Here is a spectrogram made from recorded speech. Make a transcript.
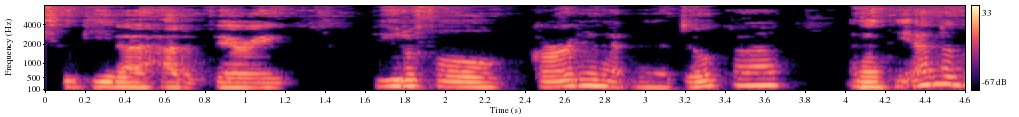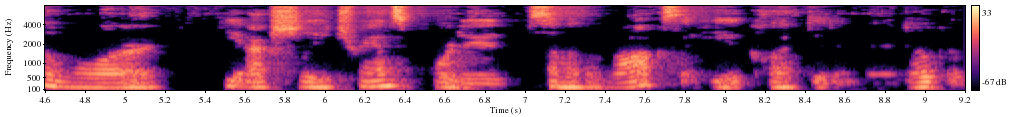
Kogita had a very beautiful garden at Minidoka, and at the end of the war, he actually transported some of the rocks that he had collected in Minidoka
